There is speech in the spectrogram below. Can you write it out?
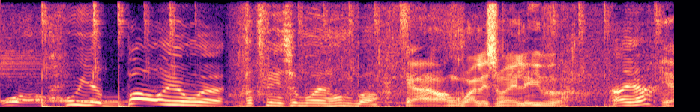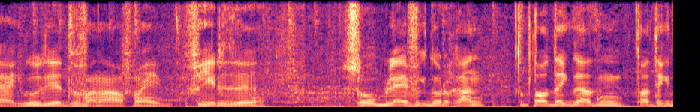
Wow, goeie bal, jongen. Wat vind je zo mooi aan honkbal? Ja, honkbal is mijn leven. Oh ja? Ja, ik doe dit vanaf mijn vierde. Zo blijf ik doorgaan tot ik dat tot ik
